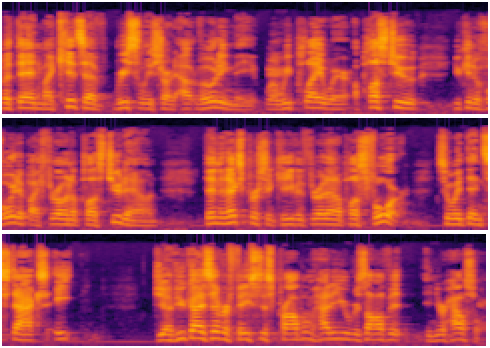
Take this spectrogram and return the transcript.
but then my kids have recently started outvoting me where we play where a plus two, you can avoid it by throwing a plus two down. Then the next person can even throw down a plus four. So it then stacks eight. Do, have you guys ever faced this problem? How do you resolve it in your household?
